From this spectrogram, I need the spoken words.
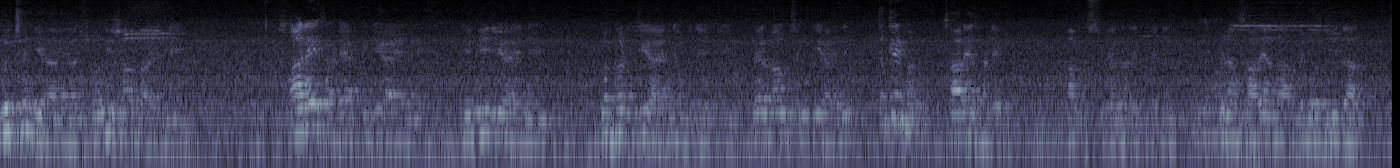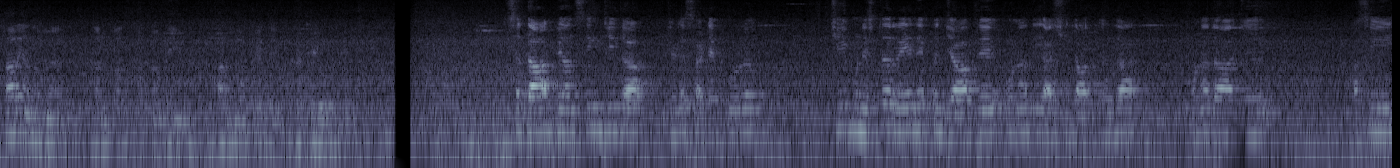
ਗੁਲਸ਼ਨ ਜੀ ਆਏ ਆ ਸੋਨੀ ਸਾਹਿਬ ਆਏ ਨੇ ਸਾਰੇ ਸਾਡੇ ਹੈਪੀ ਜੀ ਆਏ ਨੇ ਜਿੰਨੀ ਜੀ ਆਏ ਨੇ ਗੱਬਰ ਜੀ ਆਏ ਨੇ ਉਪਦੇਸ਼ ਜੀ ਸਿੰਘ ਜੀ ਆਏ ਨੇ। ਤਕਰੀਬਨ ਸਾਰੇ ਸਾਡੇ ਆਪਸ ਵਿੱਚ ਗੱਲ ਇੱਥੇ ਨੇ। ਇਹਨਾਂ ਸਾਰਿਆਂ ਦਾ ਵਿਨੋਦ ਜੀ ਦਾ, ਸਾਰਿਆਂ ਦਾ ਮੈਂ ਧੰਨਵਾਦ ਕਰਦਾ ਵੀ ਹਰ ਮੌਕੇ ਤੇ ਇਕੱਠੇ ਹੋ ਕੇ। ਸਰਦਾਰ ਬਿਆਨ ਸਿੰਘ ਜੀ ਦਾ ਜਿਹੜੇ ਸਾਡੇ ਪੂਰਵ ਚੀਫ ਮਿਨਿਸਟਰ ਰਹੇ ਨੇ ਪੰਜਾਬ ਦੇ, ਉਹਨਾਂ ਦੀ ਆਸ਼ੀਰਵਾਦ ਸ਼ਹਾਦਤ ਦਾ, ਉਹਨਾਂ ਦਾ ਅੱਜ ਅਸੀਂ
